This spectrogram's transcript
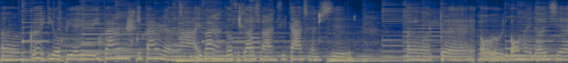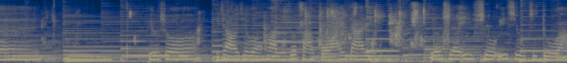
呃，跟有别于一般一般人啦，一般人都比较喜欢去大城市，呃，对，欧欧美的一些，嗯。比如说比较一些文化，比如说法国啊、意大利，有一些艺术艺术之都啊，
